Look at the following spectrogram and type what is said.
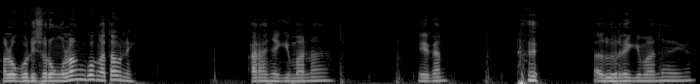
Kalau gue disuruh ngulang gue nggak tahu nih arahnya gimana, ya kan? Alurnya gimana ya kan?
